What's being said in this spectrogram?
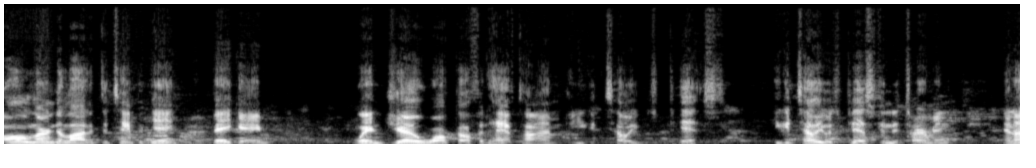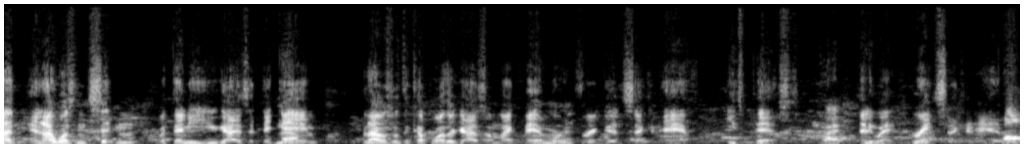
all learned a lot at the Tampa Gay Bay game when Joe walked off at halftime. You could tell he was pissed. You could tell he was pissed and determined. And I and I wasn't sitting with any of you guys at the No. game, but I was with a couple other guys. I'm like, man, we're in for a good second half. He's pissed. Right. Anyway, great second half. Oh,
